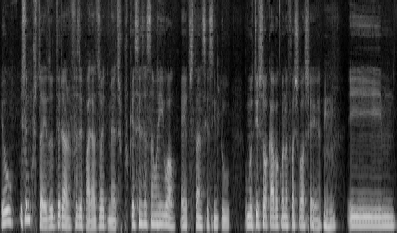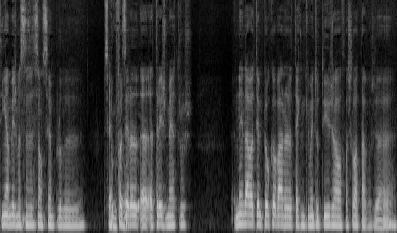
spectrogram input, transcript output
Eu, eu sempre gostei de tirar, fazer palha a 18 metros porque a sensação é igual, é a distância, assim tu. O meu tiro só acaba quando a flecha lá chega. Uhum. E hum, tinha a mesma sensação sempre de. É muito fazer a, a, a 3 metros, nem dava tempo para eu acabar uh, tecnicamente o tiro, já a flecha lá estava. Já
